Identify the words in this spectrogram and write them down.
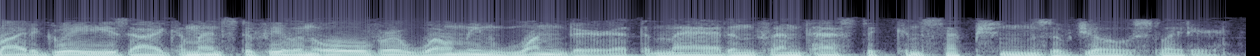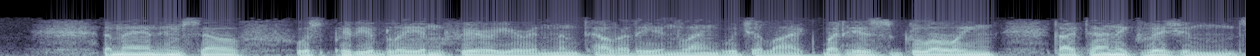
By degrees, I commenced to feel an overwhelming wonder at the mad and fantastic conceptions of Joe Slater. The man himself was pitiably inferior in mentality and language alike, but his glowing, titanic visions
